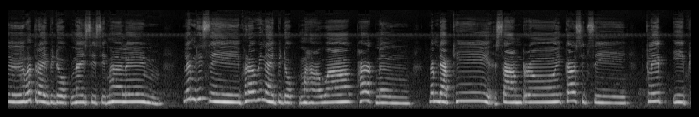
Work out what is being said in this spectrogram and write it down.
สือพระไตรปิฎกใน 45 เล่ม เล่มที่ 4 พระวินัยปิฎกมหาวัคภาคหนึ่งลำดับที่ 394 คลิป EP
